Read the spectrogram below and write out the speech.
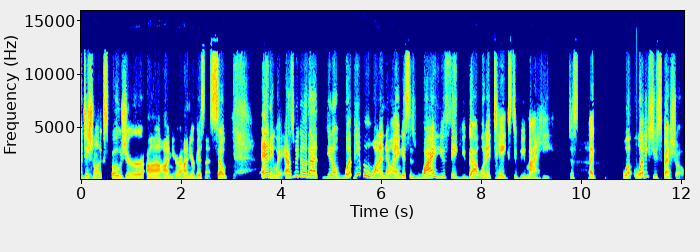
additional exposure uh, on your on your business. So anyway as we go that you know what people want to know angus is why do you think you got what it takes to be my he just like what what makes you special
